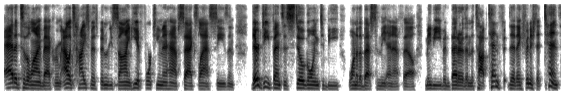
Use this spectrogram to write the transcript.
added to the linebacker room. Alex Highsmith's been re-signed. He had 14 and a half sacks last season. Their defense is still going to be one of the best in the NFL, maybe even better than the top 10. They finished at 10th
